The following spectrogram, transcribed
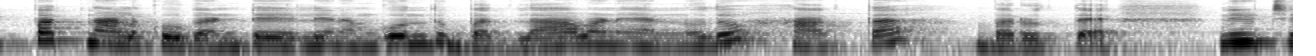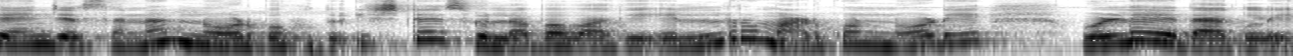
ಇಪ್ಪತ್ನಾಲ್ಕು ಗಂಟೆಯಲ್ಲಿ ನಮಗೊಂದು ಬದಲಾವಣೆ ಅನ್ನೋದು ಆಗ್ತಾ ಬರುತ್ತೆ. ನೀವು ಚೇಂಜಸನ್ನು ನೋಡಬಹುದು. ಇಷ್ಟೇ ಸುಲಭವಾಗಿ ಎಲ್ಲರೂ ಮಾಡ್ಕೊಂಡು ನೋಡಿ ಒಳ್ಳೆಯದಾಗಲಿ.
